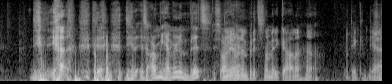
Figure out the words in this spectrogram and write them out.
die- ja, die, is Army Hammer een Brit? Is Army Nee, Hammer een Brits Amerikaan, hè? Ja. Ik Ja,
